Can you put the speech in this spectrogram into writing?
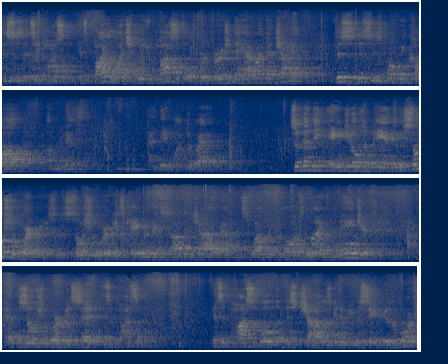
this is, it's impossible. It's biologically impossible for a virgin to have that child. This, this is what we call a myth and they walked away. So then the angels appeared to the social workers, and the social workers came and they saw the child wrapped in swaddling clothes and lying in the manger. And the social workers said, it's impossible. It's impossible that this child is going to be the savior of the world.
